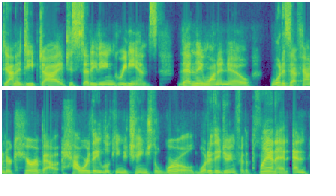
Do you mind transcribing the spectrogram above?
down a deep dive to study the ingredients. Then they want to know what does that founder care about? How are they looking to change the world? What are they doing for the planet? And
